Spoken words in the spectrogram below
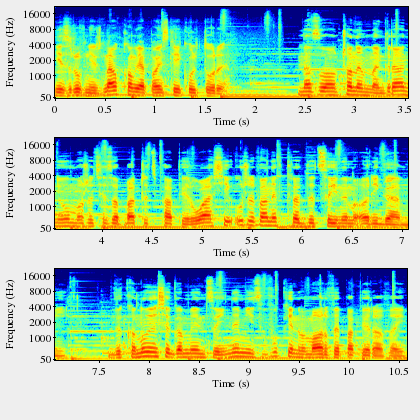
jest również nauką japońskiej kultury. Na załączonym nagraniu możecie zobaczyć papier łasi używany w tradycyjnym origami. Wykonuje się go m.in. z włókien morwy papierowej.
